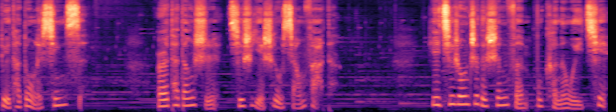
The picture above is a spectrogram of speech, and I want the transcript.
对他动了心思？而他当时其实也是有想法的，以齐荣之的身份不可能为妾，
